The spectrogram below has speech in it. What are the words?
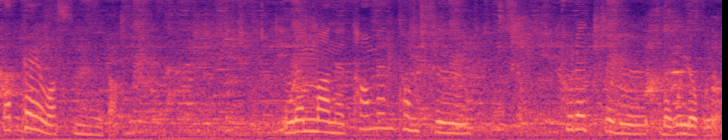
카페에 왔습니다. 오랜만에 탐앤텀스 프레츠를 먹으려고요.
